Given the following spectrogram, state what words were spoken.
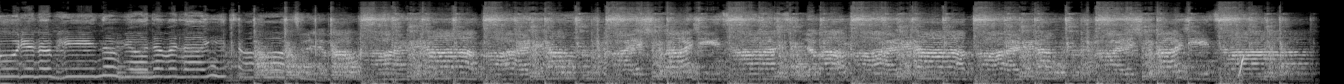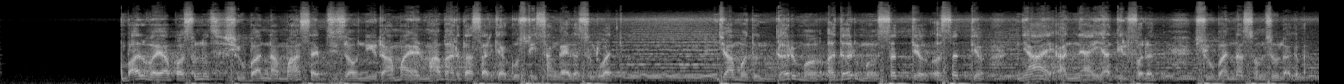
सूर्य नभे नव्या नवलाईचा झुलवा पाळणा पाळणा बाळ शिवाजीचा। झुलवा पाळणा पाळणा बाळ शिवाजीचा। बालवयापासूनच शिवबांना मासाहेब जिजाऊंनी रामायण महाभारतासारख्या गोष्टी सांगायला सुरुवात केली. ज्यामधून धर्म अधर्म सत्य असत्य न्याय अन्याय यातील फरक शिवबांना समजू लागला.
